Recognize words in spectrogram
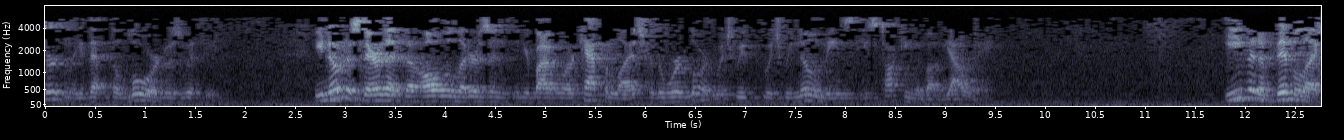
certainly that the Lord was with thee. You notice there that the, all the letters in, in, your Bible are capitalized for the word Lord, which we which we know means he's talking about Yahweh. Even Abimelech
